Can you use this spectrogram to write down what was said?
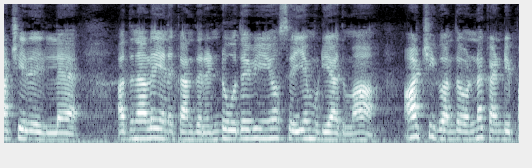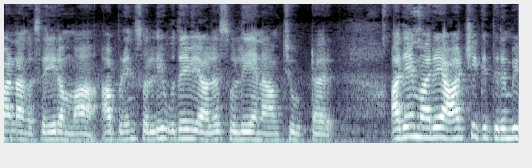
ஆட்சியில் இல்லை. அதனால எனக்கு அந்த ரெண்டு உதவியும் செய்ய முடியாதுமா ஆட்சிக்கு வந்த உடனே கண்டிப்பாக நாங்கள் செய்கிறோம்மா அப்படின்னு சொல்லி உதவியாளர் சொல்லி என்னை அமுச்சு விட்டாரு. அதே மாதிரி ஆட்சிக்கு திரும்பி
